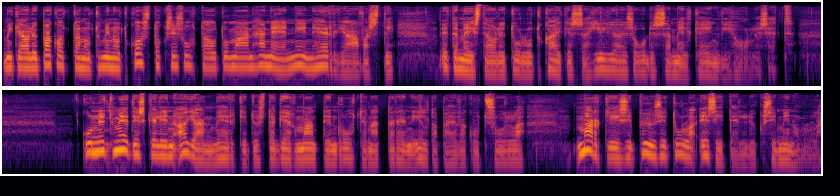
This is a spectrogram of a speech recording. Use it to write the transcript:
mikä oli pakottanut minut kostoksi suhtautumaan häneen niin herjaavasti, että meistä oli tullut kaikessa hiljaisuudessa melkein viholliset. Kun nyt mietiskelin ajan merkitystä Germantin ruhtinattaren iltapäiväkutsuilla, Markiisi pyysi tulla esitellyksi minulle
